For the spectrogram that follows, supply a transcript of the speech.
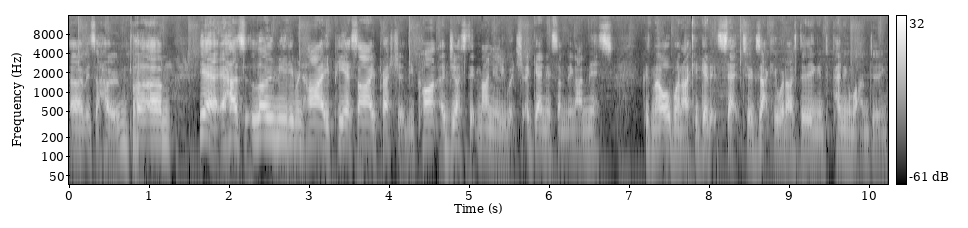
um, it's a home. But um, yeah, it has low, medium, and high PSI pressure. You can't adjust it manually, which again is something I miss because my old one I could get it set to exactly what I was doing and depending on what I'm doing,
